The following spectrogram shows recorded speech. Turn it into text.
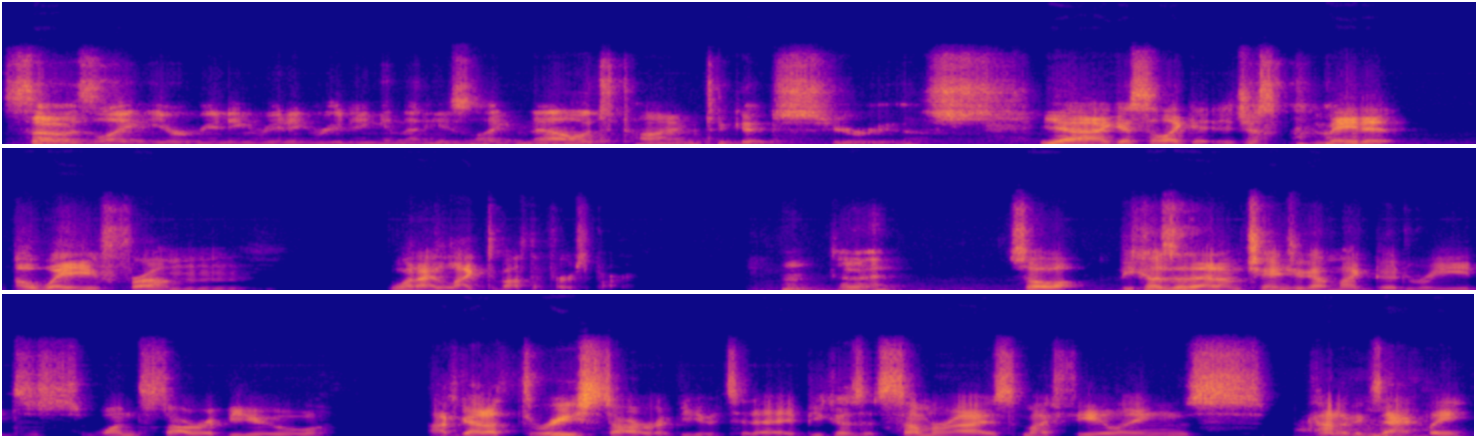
So it's like you're reading, reading, reading, and then he's like, "Now it's time to get serious." Yeah, I guess like it just made it away from what I liked about the first part. Hmm, okay. So because of that, I'm changing up my Goodreads one star review. I've got a three star review today because it summarized my feelings kind of Hmm. exactly.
